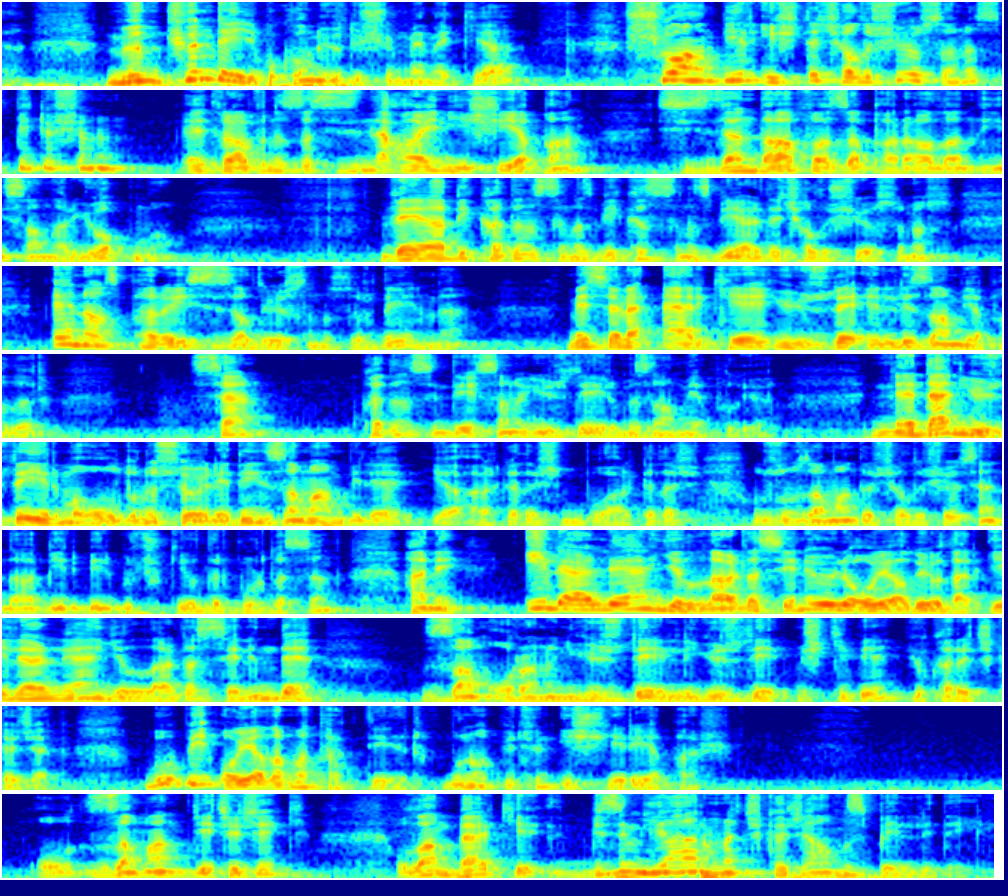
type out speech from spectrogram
Mümkün değil bu konuyu düşünmemek ya. Şu an bir işte çalışıyorsanız bir düşünün. Etrafınızda sizinle aynı işi yapan, sizden daha fazla para alan insanlar yok mu? Veya bir kadınsınız, bir kızsınız, bir yerde çalışıyorsunuz. En az parayı siz alıyorsunuzdur değil mi? Mesela erkeğe yüzde elli zam yapılır. Sen kadınsın diye sana yüzde yirmi zam yapılıyor. Neden yüzde yirmi olduğunu söylediğin zaman bile ya arkadaşım bu arkadaş uzun zamandır çalışıyor sen daha bir, bir buçuk yıldır buradasın. Hani ilerleyen yıllarda seni öyle oyalıyorlar. İlerleyen yıllarda senin de zam oranın yüzde elli, yüzde yetmiş gibi yukarı çıkacak. Bu bir oyalama taktiğidir. Bunu bütün iş yeri yapar. O zaman geçecek. Ulan belki bizim yarına çıkacağımız belli değil.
